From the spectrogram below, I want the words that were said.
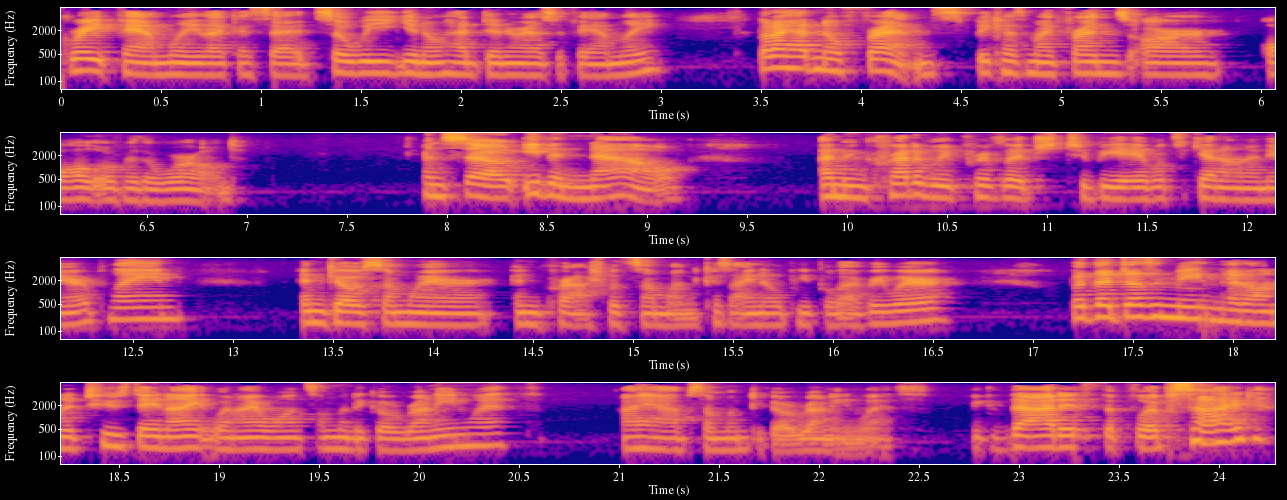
great family, like I said. So we, you know, had dinner as a family. But I had no friends because my friends are all over the world. And so even now, I'm incredibly privileged to be able to get on an airplane and go somewhere and crash with someone because I know people everywhere. But that doesn't mean that on a Tuesday night when I want someone to go running with, I have someone to go running with. Like that is the flip side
